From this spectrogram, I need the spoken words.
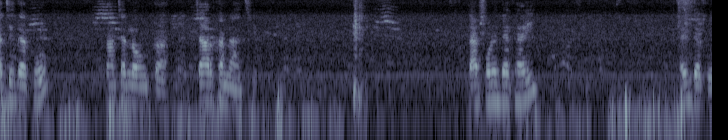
আছে দেখো কাঁচা লঙ্কা, চারখানা আছে। তারপরে দেখাই। এই দেখো,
